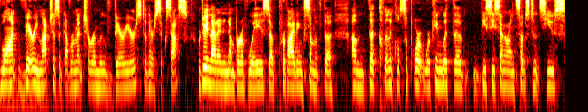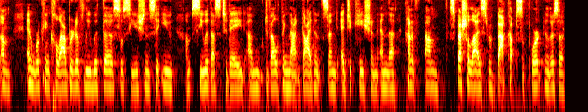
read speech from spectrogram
want very much as a government to remove barriers to their success. We're doing that in a number of ways, uh, providing some of the, um, the clinical support, working with the BC Centre on Substance Use, um, and working collaboratively with the associations that you um, see with us today, um, developing that guidance and education and the kind of um, specialized backup support. Know, there's a,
